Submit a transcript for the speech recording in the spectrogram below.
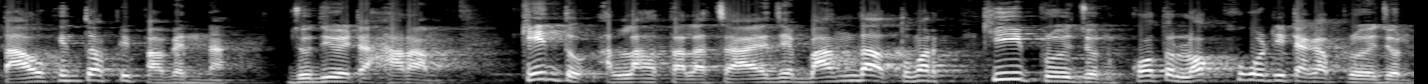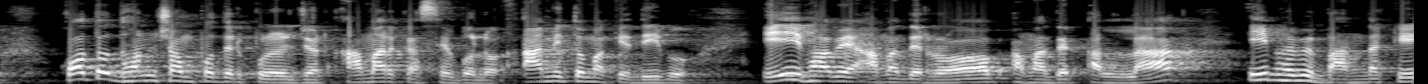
তাও কিন্তু আপনি পাবেন না। যদিও এটা হারাম। কিন্তু আল্লাহ তালা চায় যে, বান্দা, তোমার কি প্রয়োজন? কত লক্ষ কোটি টাকা প্রয়োজন? কত ধন সম্পদের প্রয়োজন? আমার কাছে বলো, আমি তোমাকে দিব। এইভাবে আমাদের রব, আমাদের আল্লাহ এইভাবে বান্দাকে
